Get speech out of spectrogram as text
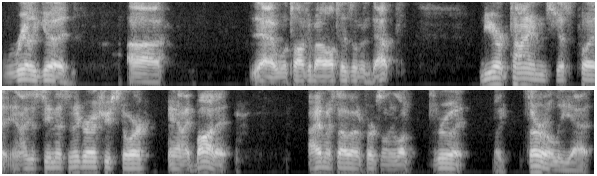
really good, uh, yeah, we'll talk about autism in depth. New York Times just put, and I just seen this in a grocery store, and I bought it. I myself haven't personally looked through it like thoroughly yet,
